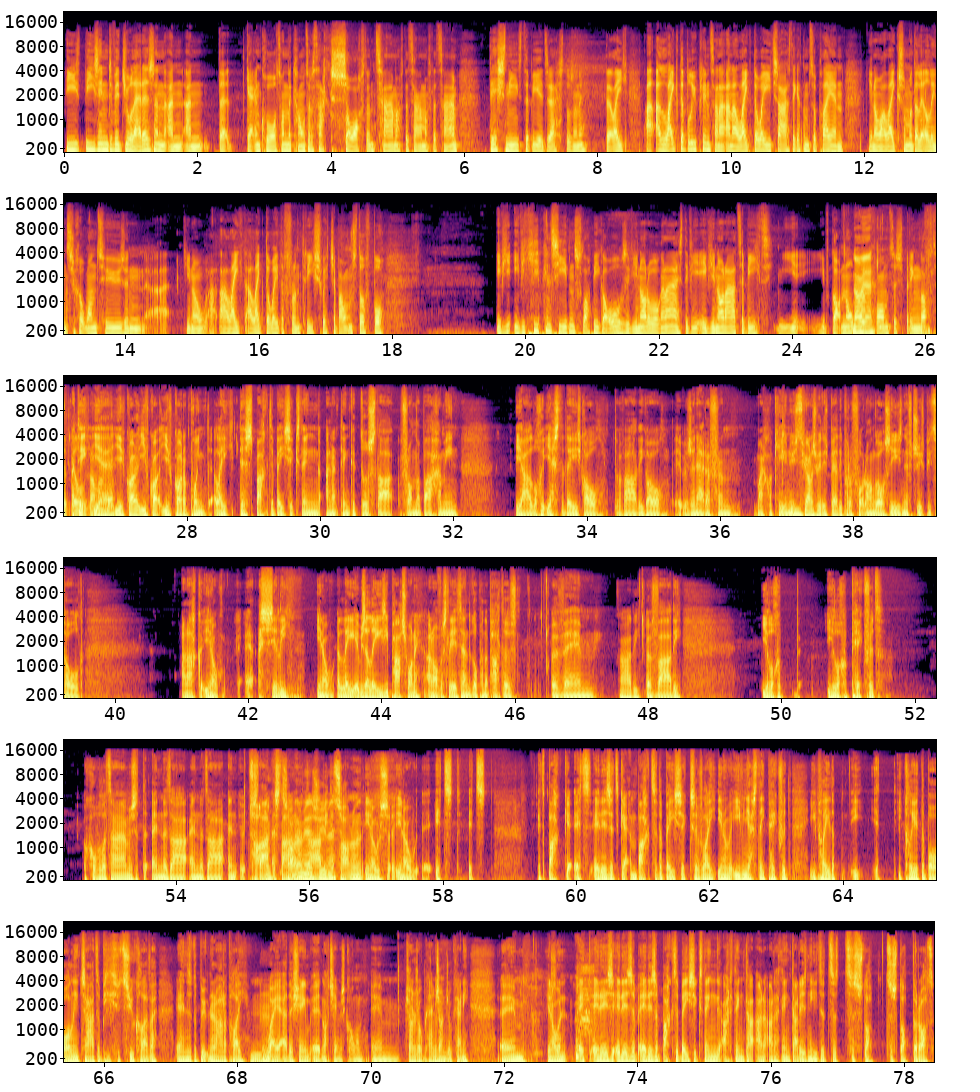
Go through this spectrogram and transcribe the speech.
these these individual errors and and and that getting caught on the counter attack so often, time after time after time, this needs to be addressed, doesn't it? That like I, I like the blueprint and I, and I like the way he tries to get them to play and you know I like some of the little intricate one twos and uh, you know I, I like I like the way the front three switch about and stuff, but if you if you keep conceding sloppy goals, if you're not organised, if you if you're not hard to beat, you, you've got no No, yeah. platform to spring off to I build think from. yeah, you? you've got you've got you've got a point like this back to basics thing, and I think it does start from the back. I mean, yeah, look at yesterday's goal, the Vardy goal. It was an error from Michael Keane, who's to be honest with you, he's barely put a foot on goal season, if truth be told. And I, you know, a a silly, you know, a la- it was a lazy pass, wasn't it? And obviously, it ended up in the path of of um, Hardy. of Vardy. You look at you look at Pickford a couple of times at the, in the dark in the dark in Tottenham. start, starting Tottenham, in the derby, the Tottenham. You know, so, you know, it's it's it's back. It's it is. It's getting back to the basics of like you know. Even yesterday, Pickford he played the he, it, he cleared the ball and he tried to be too clever and ended up booting it out of play. Way ahead of the shame, uh, not James Coleman. Um, Jonjoe Kenny. Jonjoe Kenny. Um, you know, and it, it is it is a, it is a back to basics thing. I think that and, and I think that is needed to, to stop to stop the rot.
